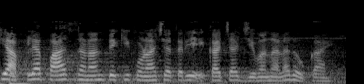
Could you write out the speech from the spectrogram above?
की आपल्या पाच जणांपैकी कोणाच्या तरी एकाच्या जीवनाला धोका आहे.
